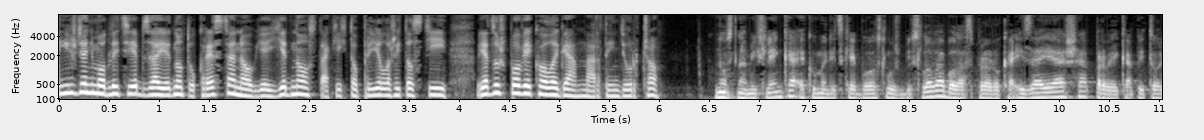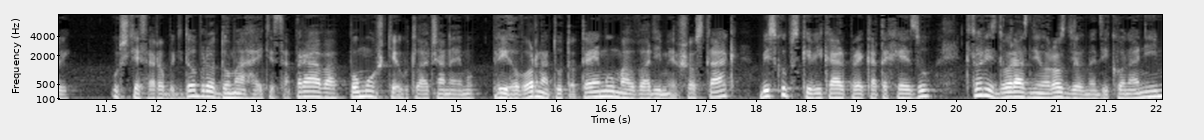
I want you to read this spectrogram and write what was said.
Týždeň modlitieb za jednotu kresťanov je jednou z takýchto príležitostí. Viac už povie kolega Martin Ďurčo. Nosná myšlienka ekumenickej bohoslužby slova bola z proroka Izaiáša 1. kapitoly. Učte sa robiť dobro, domáhajte sa práva, pomôžte utláčanému. Príhovor na túto tému mal Vladimír Šosták, biskupský vikár pre katechézu, ktorý zdôraznil rozdiel medzi konaním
